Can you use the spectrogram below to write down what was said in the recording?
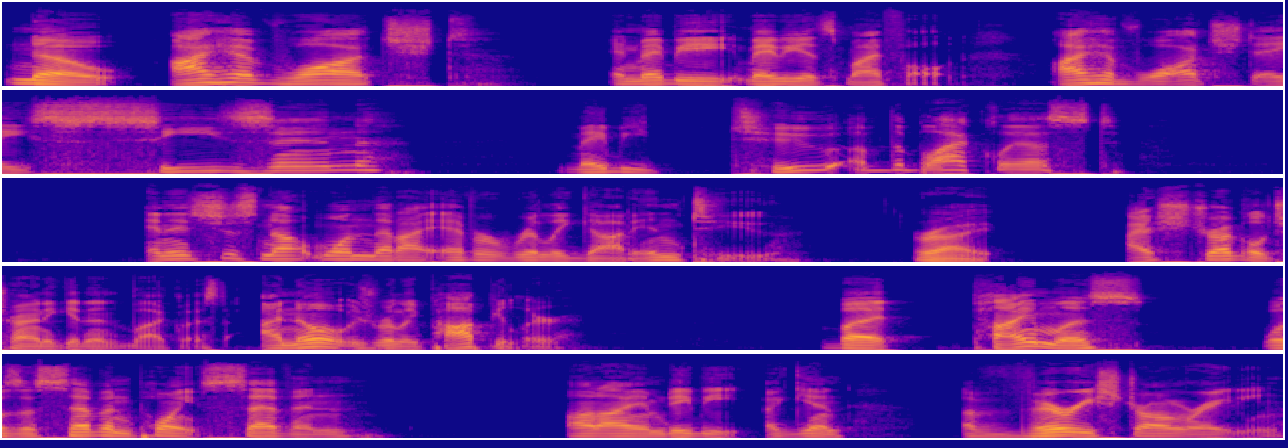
No, I have watched, and maybe maybe it's my fault. I have watched a season, maybe two of the Blacklist, and it's just not one that I ever really got into. Right. I struggled trying to get into Blacklist. I know it was really popular, but Timeless was a seven point seven on IMDb. Again, a very strong rating.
